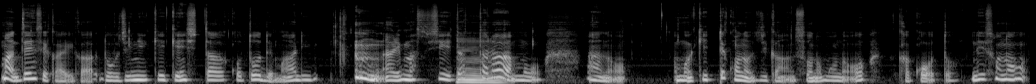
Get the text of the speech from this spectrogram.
まあ、全世界が同時に経験したことでもあり ありますしだったらもう、あの思い切ってこの時間そのものを書こうと。でその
